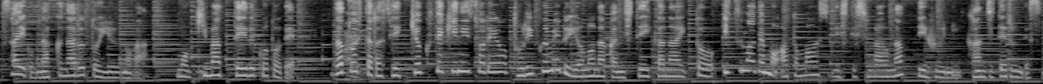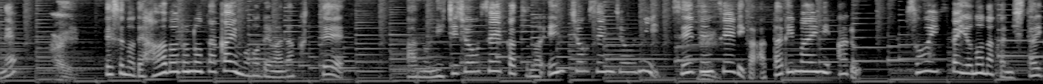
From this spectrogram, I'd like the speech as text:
最後亡くなるというのがもう決まっていることでだとしたら積極的にそれを取り組める世の中にしていかないといつまでも後回しにしてしまうなっていうふうに感じてるんですね。はい。ですのでハードルの高いものではなくてあの日常生活の延長線上に生前整理が当たり前にある、そういった世の中にしたいっ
